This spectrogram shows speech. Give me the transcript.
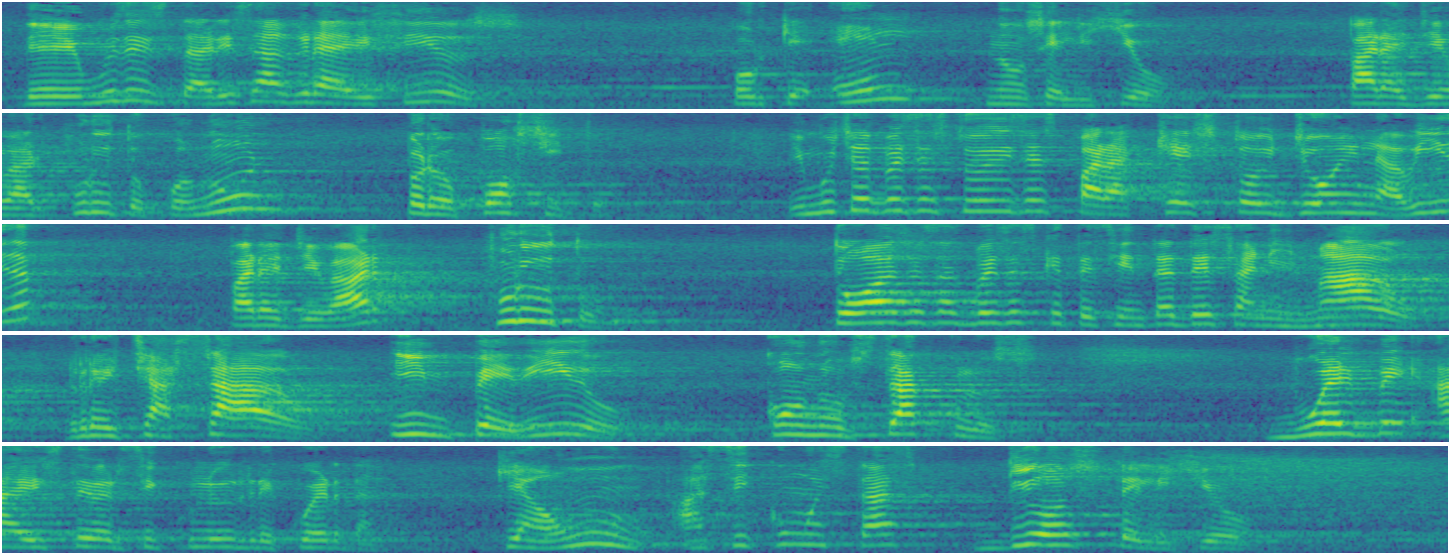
Debemos estar agradecidos porque Él nos eligió para llevar fruto con un propósito. Y muchas veces tú dices, ¿para qué estoy yo en la vida? Para llevar fruto. Todas esas veces que te sientas desanimado, rechazado, impedido, con obstáculos, vuelve a este versículo y recuerda que aún así como estás, Dios te eligió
